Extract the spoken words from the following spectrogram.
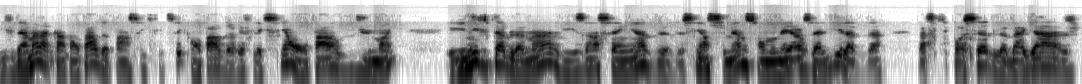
Évidemment, quand on parle de pensée critique, on parle de réflexion, on parle d'humain, et inévitablement, les enseignants de, de sciences humaines sont nos meilleurs alliés là-dedans parce qu'ils possèdent le bagage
